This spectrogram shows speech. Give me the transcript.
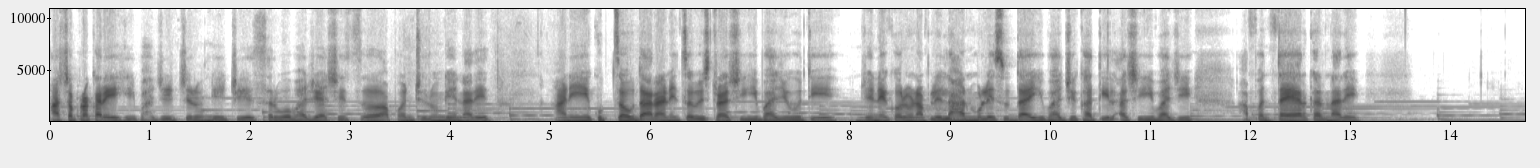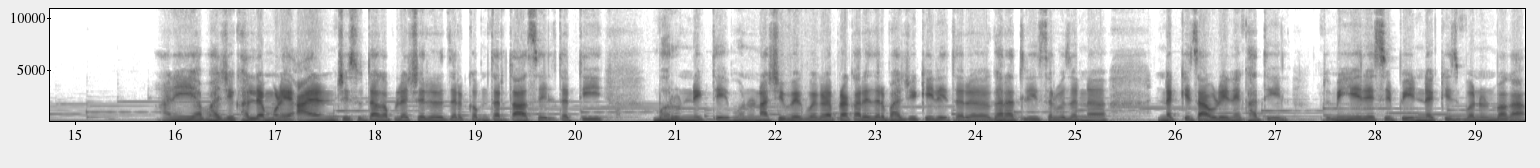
अशा प्रकारे ही भाजी चिरून घ्यायची आहे. सर्व भाजी अशीच आपण चिरून घेणार आहेत. आणि खूप चवदार आणि चविष्ट अशी ही भाजी होती. जेणेकरून आपली लहान मुलेसुद्धा ही भाजी खातील. अशी ही भाजी आपण तयार करणार आहे. आणि या भाजी खाल्ल्यामुळे आयर्नची सुद्धा आपल्या शरीरात जर कमतरता असेल तर ती भरून निघते. म्हणून अशी वेगवेगळ्या प्रकारे जर भाजी केली तर घरातली सर्वजण नक्कीच आवडीने खातील. तुम्ही ही रेसिपी नक्कीच बनवून बघा.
